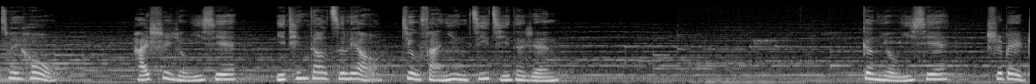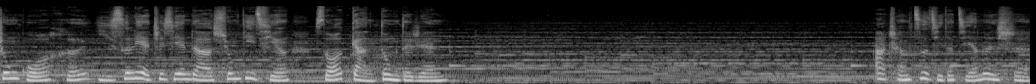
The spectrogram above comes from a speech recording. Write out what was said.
最后，还是有一些一听到资料就反应积极的人，更有一些是被中国和以色列之间的兄弟情所感动的人。阿成自己的结论是：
